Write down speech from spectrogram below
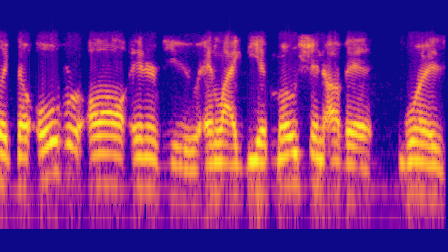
like the overall interview and like the emotion of it was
